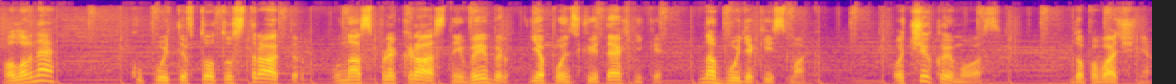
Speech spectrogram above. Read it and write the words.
Головне, купуйте в Totus трактор. У нас прекрасний вибір японської техніки на будь-який смак. Очікуємо вас. До побачення!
